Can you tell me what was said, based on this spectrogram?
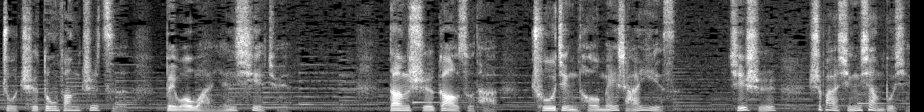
主持《东方之子》，被我婉言谢绝。当时告诉他，出镜头没啥意思，其实是怕形象不行。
